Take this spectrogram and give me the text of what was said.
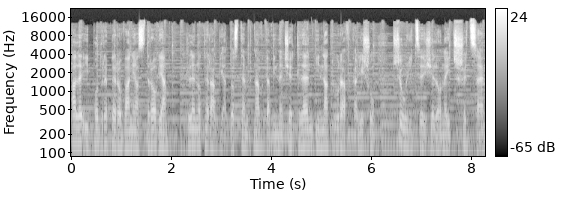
ale i podreperowania zdrowia. Tlenoterapia dostępna w gabinecie Tlen i Natura w Kaliszu przy ulicy Zielonej 3C.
